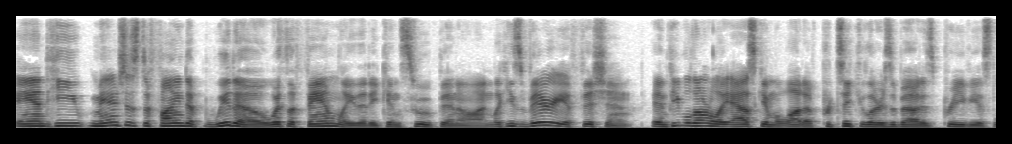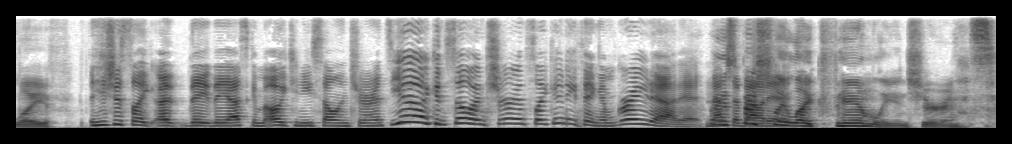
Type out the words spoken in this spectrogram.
And he manages to find a widow with a family that he can swoop in on. Like, he's very efficient. And people don't really ask him a lot of particulars about his previous life. He's just like uh, they they ask him, "Oh, can you sell insurance?" Yeah, I can sell insurance like anything. I'm great at it. And that's Especially about it. like family insurance.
